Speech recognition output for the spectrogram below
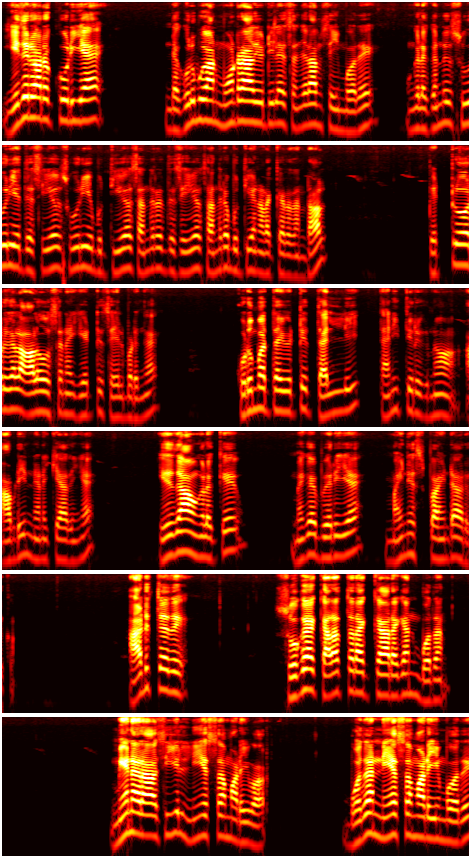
எதிர்வரக்கூடிய இந்த குருபகான் மூன்றாவது வீட்டில் சஞ்சலம் செய்யும்போது உங்களுக்கு வந்து சூரிய திசையோ சூரிய புத்தியோ சந்திர திசையோ சந்திர புத்தியோ நடக்கிறது என்றால் பெற்றோர்கள் ஆலோசனை கேட்டு செயல்படுங்க. குடும்பத்தை விட்டு தள்ளி தனித்திருக்கணும் அப்படின்னு நினைக்காதீங்க. இதுதான் உங்களுக்கு மிகப்பெரிய மைனஸ் பாயிண்ட்டாக இருக்கும். அடுத்தது சுக கலத்தரக்காரகன் புதன். மீனராசியில் நேசம் அடைவார். புதன் நேசம் அடையும் போது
